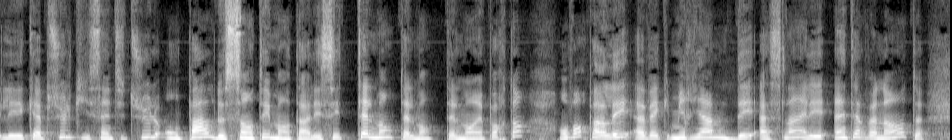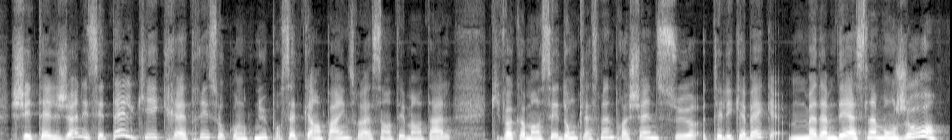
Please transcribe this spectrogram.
les capsules qui s'intitulent On parle de santé mentale et c'est tellement, tellement, tellement important. On va en parler avec Myriam D. Asselin. Elle est intervenante chez Tel Jeune et c'est elle qui est créatrice au contenu pour cette campagne sur la santé mentale qui va commencer donc la semaine prochaine sur Télé-Québec. Madame D. Asselin, bonjour.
